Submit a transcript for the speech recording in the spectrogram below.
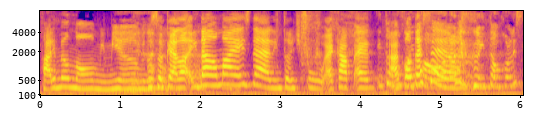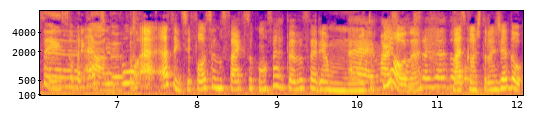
fale meu nome, me ame, não sei o que. Ela ainda ama a ex dela. Então, tipo, é, é então aconteceu. então, com licença, é, obrigada. É, tipo, é, assim, se fosse no sexo, com certeza seria muito pior, né? Mais constrangedor.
